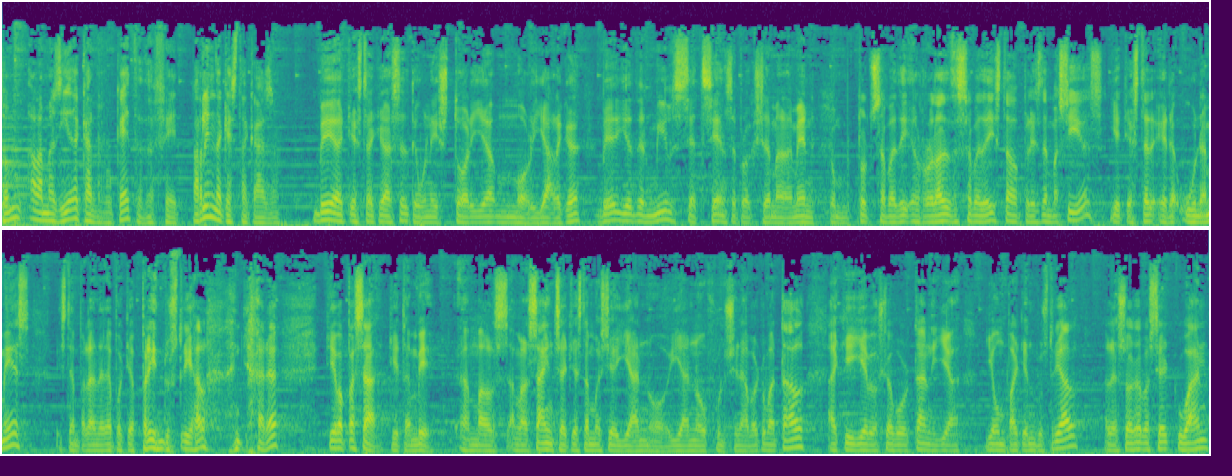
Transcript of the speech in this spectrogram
Som a la masia de Can Roqueta, de fet. Parlim d'aquesta casa. Bé, aquesta casa té una història molt llarga. Bé, ja del 1700 aproximadament, com tot Sabadell, el rodat de Sabadell estava ple de masies i aquesta era una més. Estem parlant de l'època preindustrial encara. Què va passar? Que també amb els, amb els anys aquesta masia ja no, ja no funcionava com a tal. Aquí ja veus que al voltant hi ha, hi ha un parc industrial. Aleshores va ser quan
